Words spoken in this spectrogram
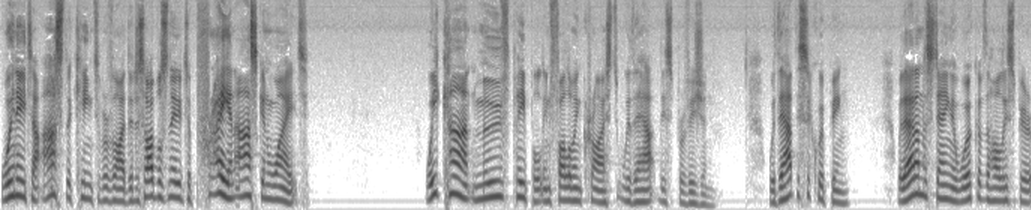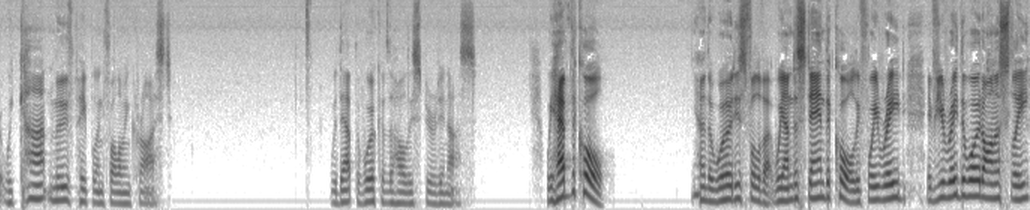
We need to ask the king to provide. The disciples needed to pray and ask and wait. We can't move people in following Christ without this provision. Without this equipping, without understanding the work of the Holy Spirit, we can't move people in following Christ without the work of the Holy Spirit in us. We have the call. You know, the word is full of it. We understand the call. If we read, if you read the word honestly,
